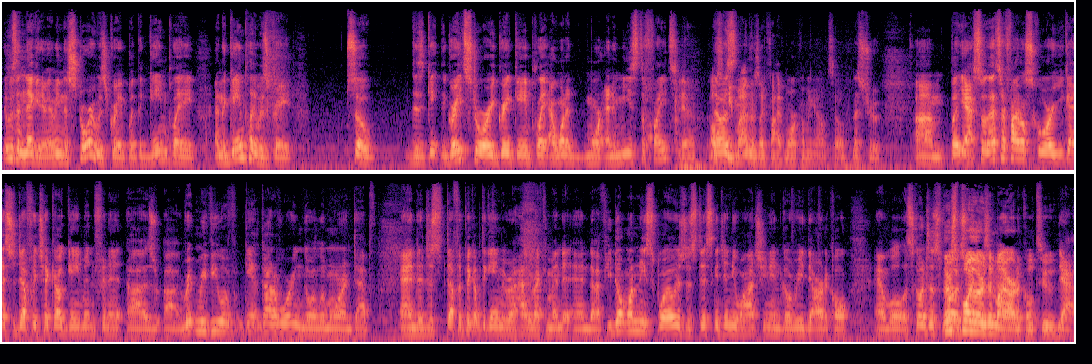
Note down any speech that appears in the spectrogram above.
it was a negative. I mean the story was great, but the gameplay and the gameplay was great. So this ga- great story, great gameplay. I wanted more enemies to fight. Yeah. That Also, was- keep in mind there's like five more coming out. So That's true. Um, but yeah, so that's our final score. You guys should definitely check out Game Infinite uh, uh, written review of God of War. You can go a little more in depth and uh, just definitely pick up the game. We highly recommend it. And uh, if you don't want any spoilers, just discontinue watching and go read the article. And we'll let's go into the spoilers. there's spoilers in my article too. Yeah,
